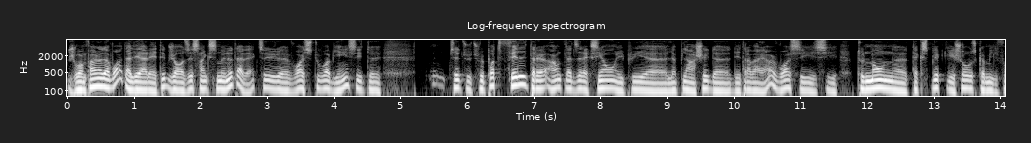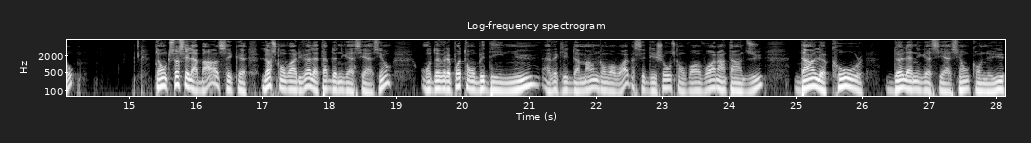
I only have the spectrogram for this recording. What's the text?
je vais me faire un devoir d'aller arrêter et jaser 5-6 minutes avec, voir si tout va bien, si tu ne veux pas te filtre entre la direction et puis euh, le plancher des travailleurs, voir si, tout le monde euh, t'explique les choses comme il faut. Donc, ça, c'est la base, c'est que lorsqu'on va arriver à la table de négociation, on ne devrait pas tomber des nus avec les demandes qu'on va voir, parce que c'est des choses qu'on va avoir entendues dans le cours de la négociation qu'on a eue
